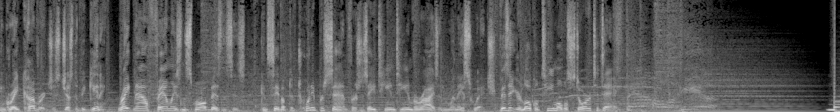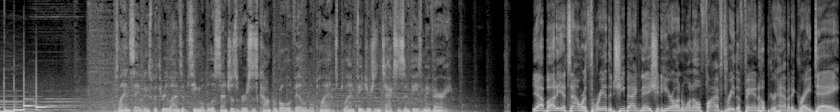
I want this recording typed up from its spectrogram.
And great coverage is just the beginning. Right now, families and small businesses can save up to 20% versus AT&T and Verizon when they switch. Visit your local T-Mobile store today. Plan savings with 3 lines of T-Mobile Essentials versus comparable available plans. Plan features and taxes and fees may vary. Yeah, buddy, it's hour three of the G Bag Nation here on 105.3 The Fan. Hope you're having a great day.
